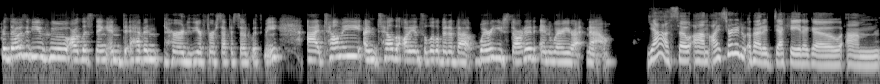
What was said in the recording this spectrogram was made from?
for those of you who are listening and haven't heard your first episode with me uh, tell me and tell the audience a little bit about where you started and where you're at now yeah. So um, I started about a decade ago. Um,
